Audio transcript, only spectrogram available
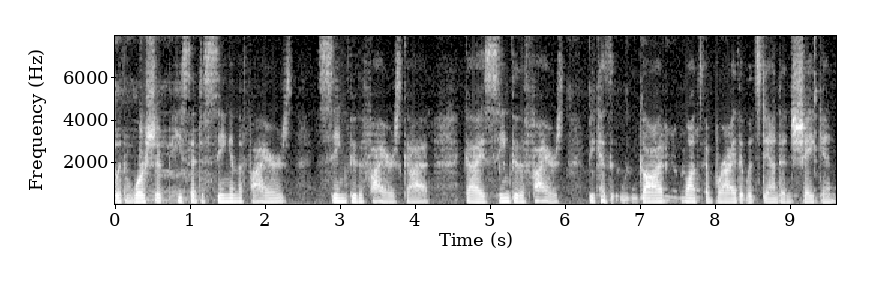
with worship. He said to sing in the fires, sing through the fires, God. Guys, sing through the fires because God wants a bride that would stand unshaken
